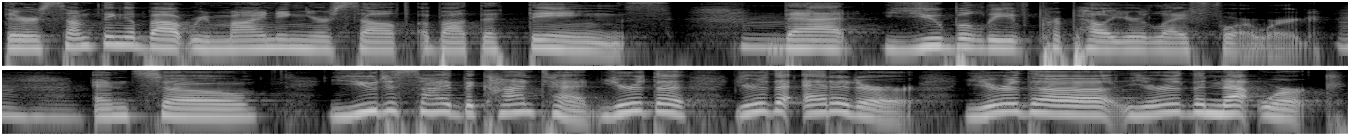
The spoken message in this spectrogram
there's something about reminding yourself about the things hmm. that you believe propel your life forward. Mm-hmm. And so you decide the content. You're the you're the editor. You're the you're the network.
